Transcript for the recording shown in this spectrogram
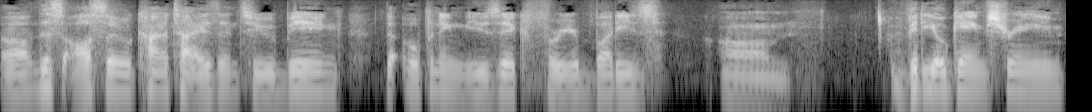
Um, this also kind of ties into being the opening music for your buddy's um, video game stream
